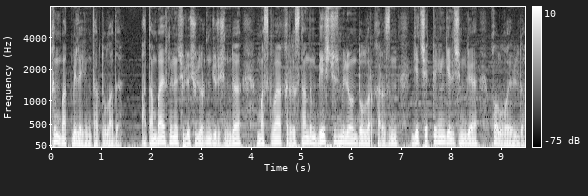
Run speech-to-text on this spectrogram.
кымбат белегин тартуулады атамбаев менен сүйлөшүүлөрдүн жүрүшүндө москва кыргызстандын беш жүз миллион доллар карызын кетишет деген келишимге кол коюлду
